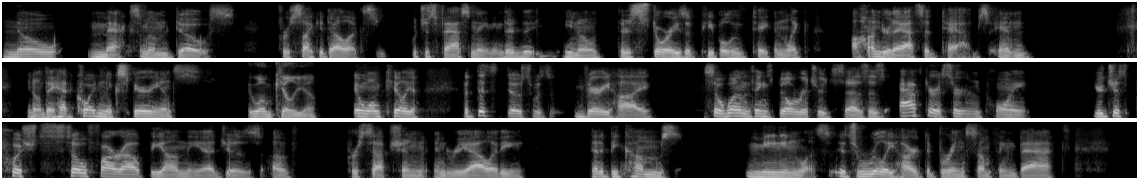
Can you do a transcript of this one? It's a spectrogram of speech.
no maximum dose for psychedelics, which is fascinating. There, you know, there's stories of people who've taken like a hundred acid tabs, and you know they had quite an experience. It won't kill you. It won't kill you, but this dose was very high. So one of the things Bill Richards says is after a certain point, you're just pushed so far out beyond the edges of perception and reality that it becomes meaningless. It's really hard to bring something back.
